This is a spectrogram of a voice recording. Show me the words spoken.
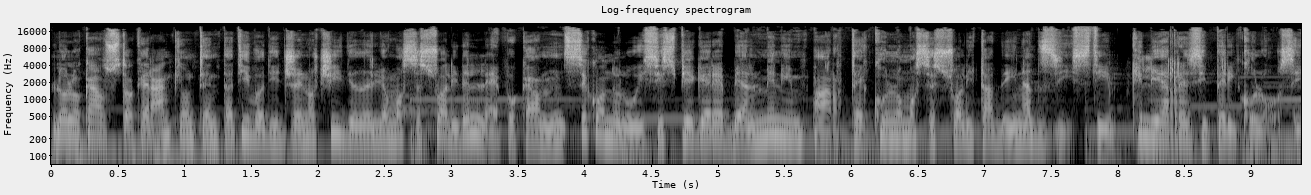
L'olocausto, che era anche un tentativo di genocidio degli omosessuali dell'epoca, secondo lui si spiegherebbe almeno in parte con l'omosessualità dei nazisti, che li ha resi pericolosi.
